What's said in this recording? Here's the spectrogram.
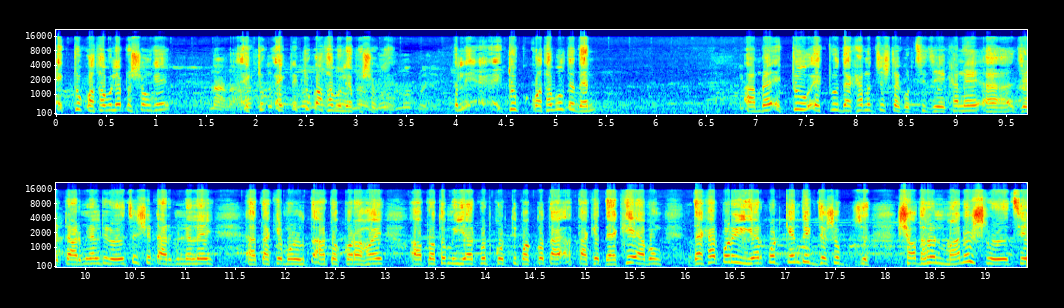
একটু কথা বলি আপনার সঙ্গে? একটু- একটু কথা বলি আপনার সঙ্গে। তাহলে একটু কথা বলতে দেন। আমরা একটু একটু দেখানোর চেষ্টা করছি যে এখানে যে টার্মিনালটি রয়েছে, সে টার্মিনালে তাকে মূলত আটক করা হয়। প্রথম এয়ারপোর্ট কর্তৃপক্ষ তাকে দেখে এবং দেখার পরে এয়ারপোর্ট কেন্দ্রিক যেসব সাধারণ মানুষ রয়েছে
